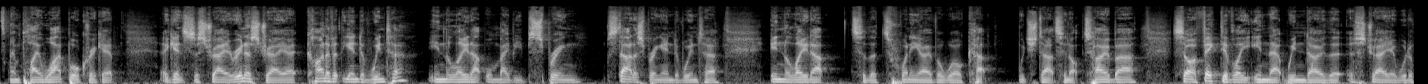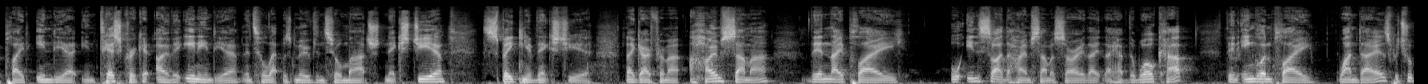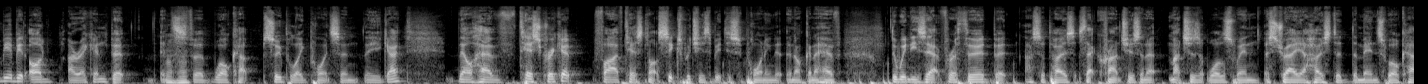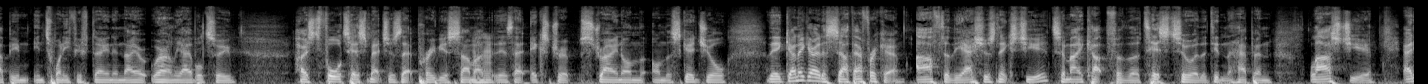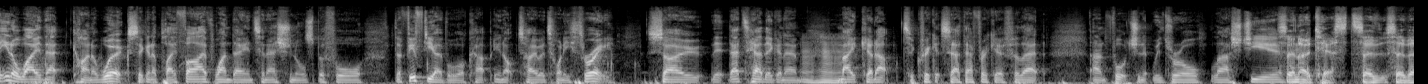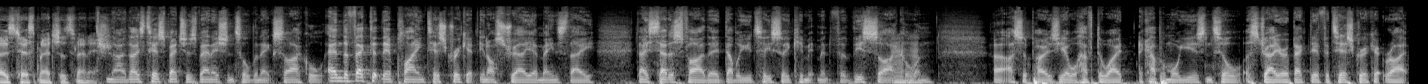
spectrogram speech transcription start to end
and play white ball cricket against Australia in Australia, kind of at the end of winter, in the lead up, or maybe spring, start of spring, end of winter, in the lead up to the 20 over World Cup. Which starts in October. So, effectively, in that window, that Australia would have played India in Test cricket over in India until that was moved until March next year. Speaking of next year, they go from a, a home summer, then they play, or inside the home summer, sorry, they, they have the World Cup, then England play one days, which will be a bit odd, I reckon, but it's mm-hmm. for World Cup Super League points, and there you go. They'll have Test cricket, five Tests, not six, which is a bit disappointing that they're not going to have the Windies out for a third, but I suppose it's that crunch, isn't it? Much as it was when Australia hosted the Men's World Cup in, in 2015 and they were only able to host four test matches that previous summer. Mm-hmm. There's that extra strain on the, on the schedule. They're going to go to South Africa after the Ashes next year to make up for the test tour that didn't happen last year. And in a way, that kind of works. They're going to play five one day internationals before the 50 over World Cup in October 23. So th- that's how they're going to Mm-hmm. make it up to Cricket South Africa for that unfortunate withdrawal last year. So no test. So so those test matches vanish. No, those test matches vanish until the next cycle. And the fact that they're playing test cricket in Australia means they, they satisfy their WTC commitment for this cycle. And uh, I suppose, yeah, we'll have to wait a couple more years until Australia are back there for test cricket, right?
